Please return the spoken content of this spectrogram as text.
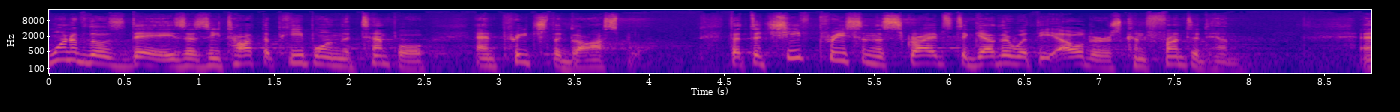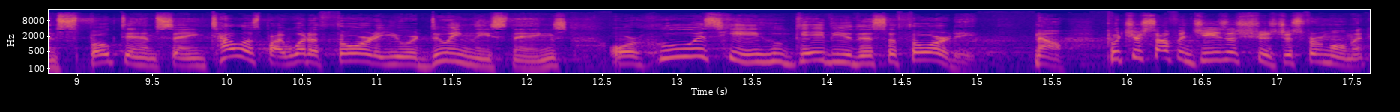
one of those days as he taught the people in the temple and preached the gospel, that the chief priests and the scribes, together with the elders, confronted him and spoke to him, saying, Tell us by what authority you are doing these things, or who is he who gave you this authority? Now, put yourself in Jesus' shoes just for a moment.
